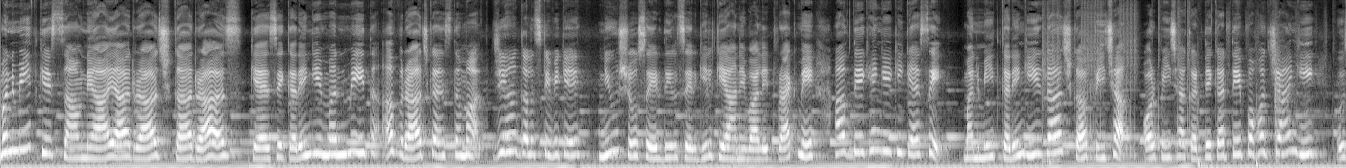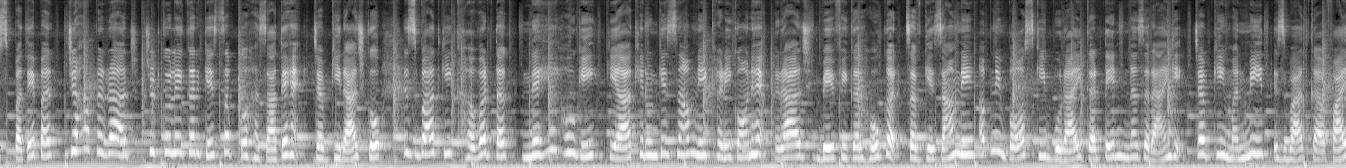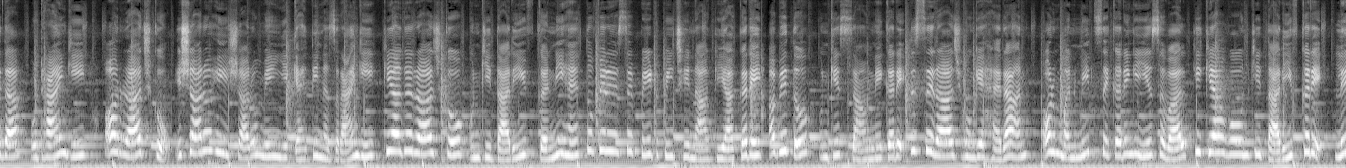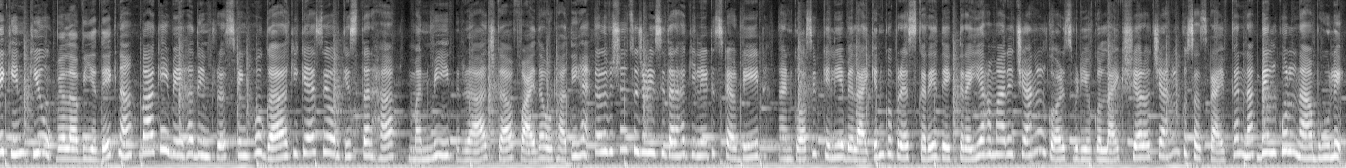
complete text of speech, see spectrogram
मनमीत के सामने आया राज का राज। कैसे करेंगी मनमीत? अब राज का इस्तेमाल। जी हाँ कलर्स टीवी के न्यू शो शेर दिल शेर गिल के आने वाले ट्रैक में आप देखेंगे कि कैसे मनमीत करेंगी राज का पीछा और पीछा करते करते पहुँच जाएँगी उस पते पर जहाँ पर राज चुटकुले करके सबको हंसाते हैं, जबकि राज को इस बात की खबर तक नहीं होगी कि आखिर उनके सामने खड़ी कौन है। राज बेफिक्र होकर सबके सामने अपने बॉस की बुराई करते नज़र आएँगे, जबकि मनमीत इस बात का फ़ायदा उठाएँगी और राज को इशारों ही इशारों में ये कहती नज़र आएँगी कि अगर राज को उनकी तारीफ़ करनी है तो फिर ऐसे पीठ पीछे ना किया करे, अभी तो उनके सामने करे, जिससे राज होंगे हैरान और मनमीत से करेंगे ये सवाल कि क्या वो उनकी तारीफ़ करे। लेकिन क्यों? वेल अब ये देखना, बाकी बेहद इंटरेस्टिंग होगा कि कैसे और किस तरह मनमीत राज का फ़ायदा उठाती है। टेलीविज़न से जुड़ी इसी तरह की लेटेस्ट अपडेट एंड गॉसिप के लिए बेलाइकन को प्रेस करे। देखते रहिए हमारे चैनल को और इस वीडियो को लाइक शेयर और चैनल को सब्सक्राइब करना बिल्कुल ना भूले।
